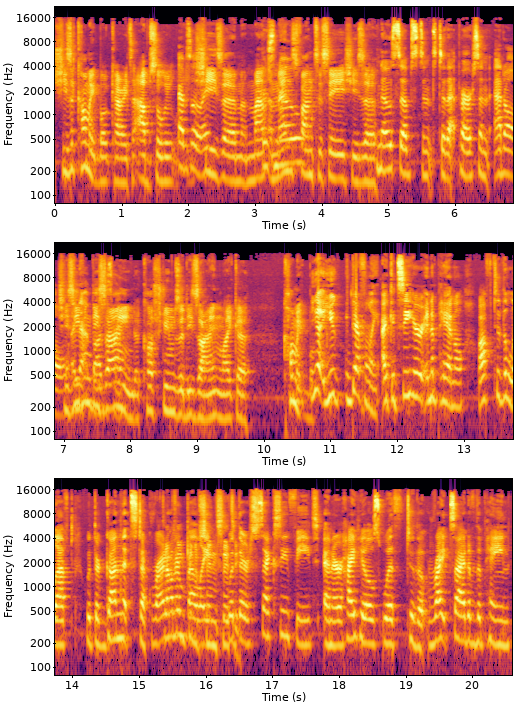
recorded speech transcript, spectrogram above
she's a comic book character, absolutely. Absolutely. She's um, a, man, a men's no- fantasy. She's a. No substance to that person at all. She's and even that bugs me. designed. Her costumes are designed like a comic book. Yeah, you definitely. I could see her in a panel off to the left with their gun that's stuck right on her belly, with their sexy feet and her high heels with to the right side of the pane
